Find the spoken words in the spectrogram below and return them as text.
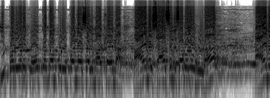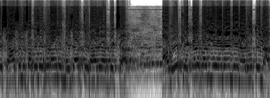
ఇప్పటి వరకు ఊకదంపుడు ఉపన్యాసాలు మాట్లాడిన ఆయన శాసనసభలో కూడా ఆయన శాసనసభలో కూడా ఆయనకు మెజార్టీ రాలే అధ్యక్ష. ఆ ఓట్లు ఎక్కడ బదిలీ అయినాయని నేను అడుగుతున్నా.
